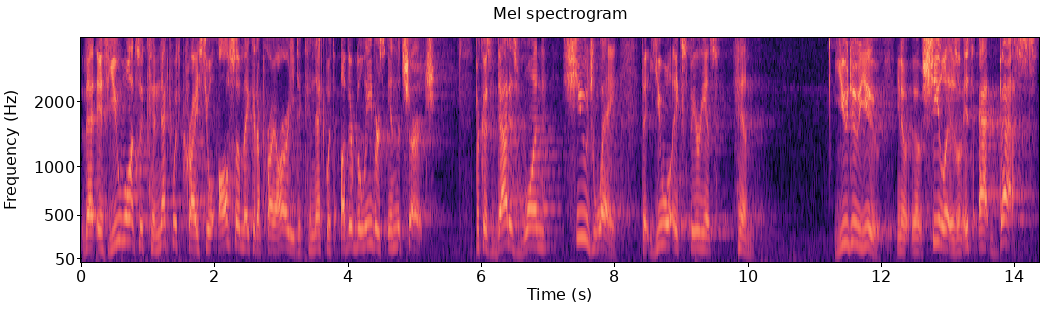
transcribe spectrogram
That if you want to connect with Christ, you'll also make it a priority to connect with other believers in the church. Because that is one huge way that you will experience Him. You do you. You know, uh, Sheilaism, it's at best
